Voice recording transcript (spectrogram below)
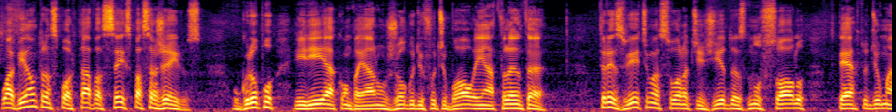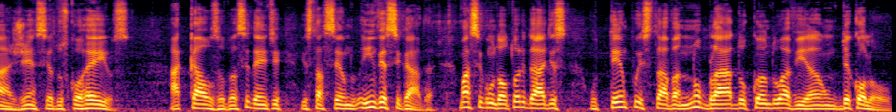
O avião transportava seis passageiros. O grupo iria acompanhar um jogo de futebol em Atlanta. Três vítimas foram atingidas no solo, perto de uma agência dos Correios. A causa do acidente está sendo investigada, mas, segundo autoridades, o tempo estava nublado quando o avião decolou.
